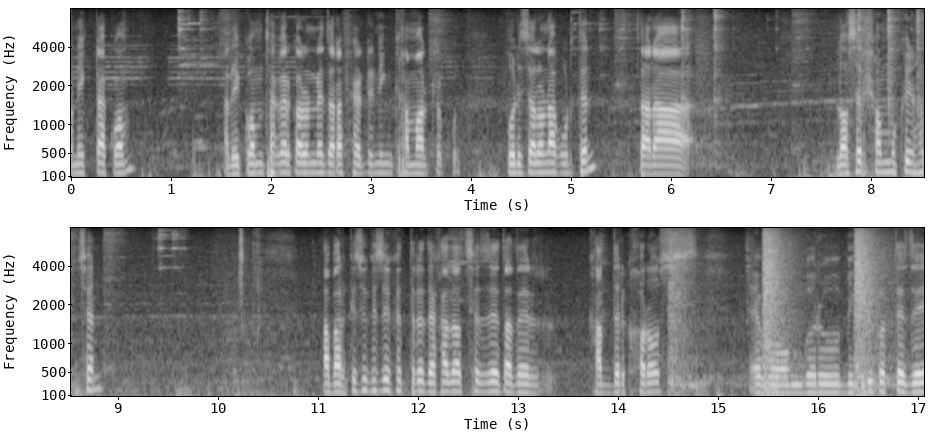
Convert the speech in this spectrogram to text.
অনেকটা কম। আর এই কম থাকার কারণে যারা ফ্যাটেনিং খামার পরিচালনা করতেন, তারা লসের সম্মুখীন হচ্ছেন। আবার কিছু কিছু ক্ষেত্রে দেখা যাচ্ছে যে তাদের খাদ্যের খরচ এবং গরু বিক্রি করতে যে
